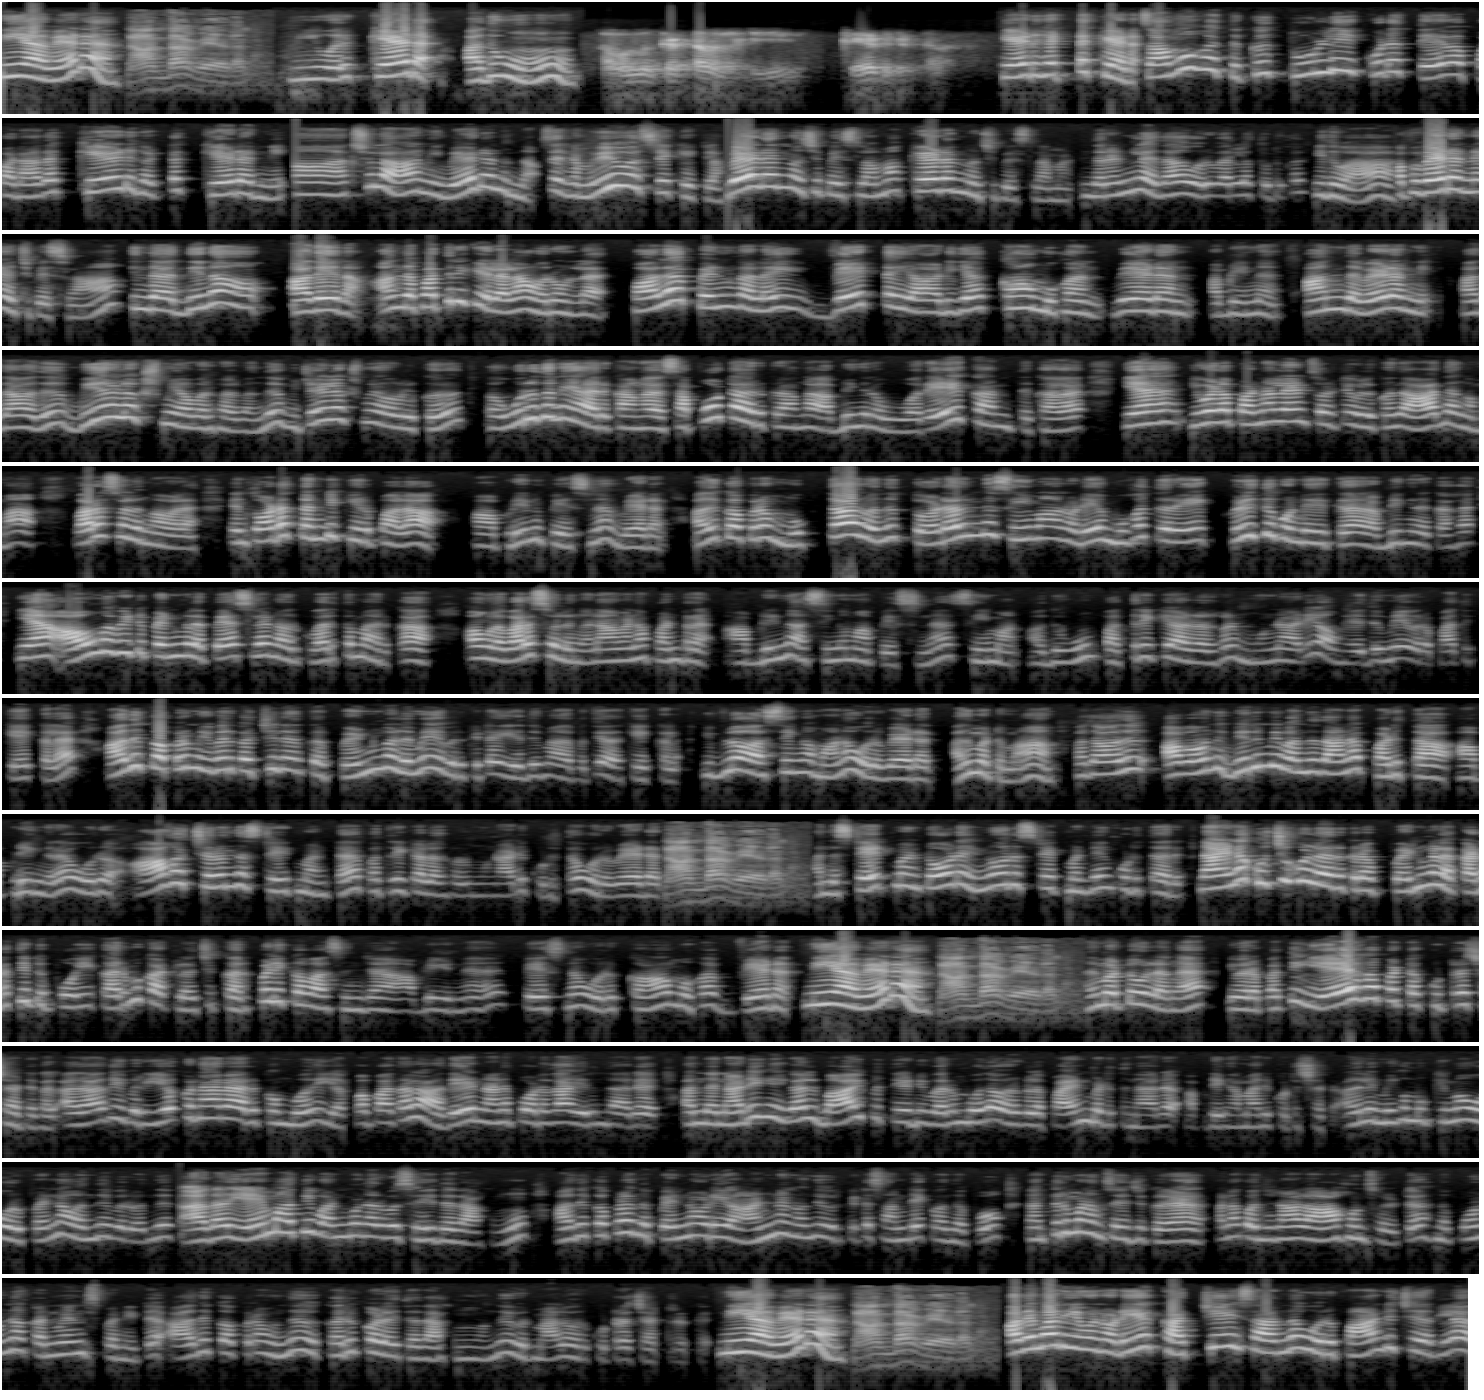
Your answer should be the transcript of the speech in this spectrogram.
நீயா வேடன் நான் தான் வேடன். நீ ஒரு கேட. அதுவும் அவனு கெட்டவல்லடி கேடு கெட்டவன். கேடுகட்ட கேட. சமூகத்துக்கு துளி கூட தேவைப்படாத கேடுகட்ட கேடன் நீ. ஆக்சுவலா நீ வேடன்னு தான். சரி நம்ம வியூவர்ஸ்டே கேட்கலாம். வேடன் வச்சு பேசலாமா? கேடன் வச்சு பேசலாமா? இந்த ரெண்டுல ஏதாவது ஒரு வெள்ள தொட்டுக்கள் இதுவா? அப்ப வேடன்னே வச்சு பேசலாம். இந்த தினம் அதேதான். அந்த பத்திரிகையில எல்லாம் வரும்ல பல பெண்களை வேட்டையாடிய காமுகன் வேடன் அப்படின்னு. அந்த வேடன் நீ. அதாவது வீரலட்சுமி அவர்கள் வந்து விஜயலட்சுமி அவர்களுக்கு உறுதுணையா இருக்காங்க சப்போர்ட்டா இருக்கிறாங்க அப்படிங்கிற ஒரே காரணத்துக்காக ஏன் இவளை பண்ணலைன்னு சொல்லிட்டு இவளுக்கு வந்து ஆதங்கமா? வர சொல்லுங்க அவளை. என் தொட தண்டிக்கு இருப்பாளா? அப்படின்னு பேசின வேடன். அதுக்கப்புறம் முக்தார் வந்து தொடர்ந்து சீமானுடைய முகத்திரையை கிழித்து கொண்டிருக்கிறார் அப்படிங்கறதுக்காக ஏன் அவங்க வீட்டு பெண்களை பேசலன்னு அவருக்கு வருத்தமா இருக்கா? அவங்கள வர சொல்லுங்க நான் வேணா பண்றேன் அப்படின்னு அசிங்கமா பேசின சீமான். அதுவும் பத்திரிகையாளர்கள் முன்னாடி அவங்க எதுவுமே இவரை பார்த்து கேட்கல. அதுக்கப்புறம் இவர் கட்சியில இருக்கிற பெண்களுமே இவர்கிட்ட எதுவுமே அதை பத்தி அதை கேட்கல. இவ்வளவு அசிங்கமான ஒரு வேடர் அது மட்டுமா? அதாவது அவ வந்து விரும்பி வந்துதானே படுத்தா அப்படிங்கிற ஒரு ஆகச்சிறந்த ஸ்டேட்மெண்ட்டை பத்திரிகையாளர்கள் முன்னாடி கொடுத்த ஒரு வேடர் நான் தான் வேடன். அந்த ஸ்டேட்மெண்ட்டோட இன்னொரு ஸ்டேட்மெண்ட்டையும் கொடுத்தாரு. நான் என்ன குச்சிக்குள்ள இருக்கிற பெண்களை கடத்திட்டு போய் கரும்பு காட்டுல வச்சு கற்பழிக்கவா செஞ்சேன் அப்படின்னு பேசின ஒரு காமுக வேடன். நீயா வேடன்? நான் தான் வேடன். அது மட்டும் இல்லைங்க இவரை பத்தி ஏகப்பட்ட குற்றச்சாட்டுகள். அதாவது இவர் இயக்குனரா இருக்கும்போது எப்ப பார்த்தாலும் அதே நினைப்போட தான் இருந்தாரு. அந்த நடிகைகள் வாய்ப்பு தேடி வரும்போது அவர்களை பயன்படுத்தினாரு அப்படிங்கிற மாதிரி குற்றச்சாட்டு. அதுல மிக முக்கியமா ஒரு பெண்ணை வந்து இவர் வந்து அதாவது ஏமாத்தி வன்புணர்வு செய்ததாகவும் அதுக்கப்புறம் அந்த பெண்ணோடைய அண்ணன் வந்து இவர்கிட்ட சண்டைக்கு வந்தப்போ நான் திருமணம் செஞ்சுக்கிறேன் ஆனா கொஞ்ச நாள் ஆகும்னு சொல்லிட்டு அந்த பொண்ணை கன்வின்ஸ் பண்ணிட்டு அதுக்கப்புறம் வந்து கருக்கொலைத்ததாகவும் வந்து இவர் மேல ஒரு குற்றச்சாட்டு இருக்கு. நீயா வேடன் நான் தான் வேடன். அதே மாதிரி இவனுடைய கட்சியை சார்ந்த ஒரு பாண்டிச்சேரியில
